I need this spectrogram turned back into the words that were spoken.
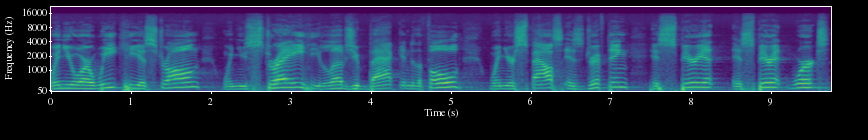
When you are weak, He is strong. When you stray, He loves you back into the fold. When your spouse is drifting, His Spirit, His Spirit works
